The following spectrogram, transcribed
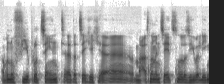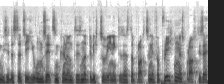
aber nur vier Prozent äh, tatsächlich äh, Maßnahmen setzen oder sich überlegen, wie sie das tatsächlich umsetzen können. Und das ist natürlich zu wenig. Das heißt, da braucht es eine Verpflichtung, es braucht diese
